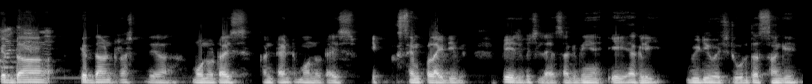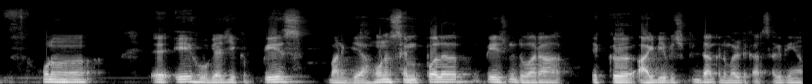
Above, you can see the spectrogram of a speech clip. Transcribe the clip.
ਕਿੱਦਾਂ ਕਿੱਦਾਂ ਇੰਟਰਸਟ ਦੇ ਮੋਨੋਟਾਈਜ਼ ਕੰਟੈਂਟ ਮੋਨੋਟਾਈਜ਼ ਇੱਕ ਸਿੰਪਲ ਆਈਡੀ ਪੇਜ ਵਿੱਚ ਲੈ ਸਕਦੇ ਆ ਇਹ ਅਗਲੀ ਵੀਡੀਓ ਵਿੱਚ ਜ਼ਰੂਰ ਦੱਸਾਂਗੇ। ਹੁਣ ਇਹ ਹੋ ਗਿਆ ਜੀ ਇੱਕ ਪੇਜ ਬਣ ਗਿਆ। ਹੁਣ ਸਿੰਪਲ ਪੇਜ ਨੂੰ ਦੁਬਾਰਾ ਇੱਕ ਆਈਡੀ ਵਿੱਚ ਕਿੱਦਾਂ ਕਨਵਰਟ ਕਰ ਸਕਦੇ ਹਾਂ,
